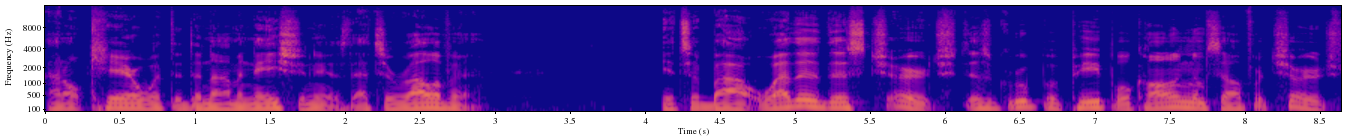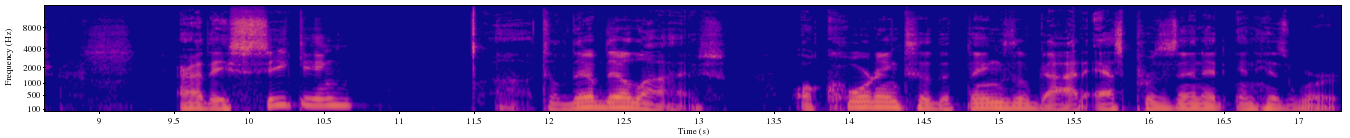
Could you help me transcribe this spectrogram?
I don't care what the denomination is, that's irrelevant. It's about whether this church, this group of people calling themselves a church, are they seeking uh, to live their lives according to the things of God as presented in His Word?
